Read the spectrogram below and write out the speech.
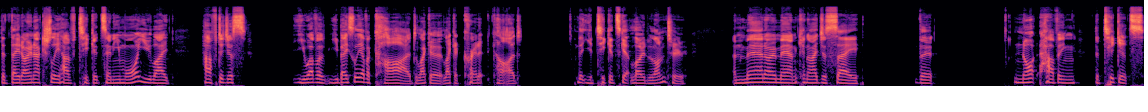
that they don't actually have tickets anymore. You like have to just you have a you basically have a card, like a like a credit card that your tickets get loaded onto. And man oh man, can I just say that not having the tickets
